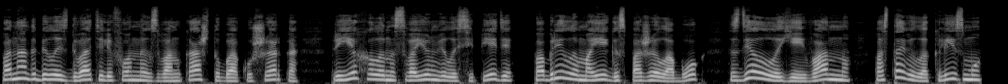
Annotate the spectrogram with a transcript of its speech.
Понадобилось два телефонных звонка, чтобы акушерка приехала на своем велосипеде, побрила моей госпоже лобок, сделала ей ванну, поставила клизму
